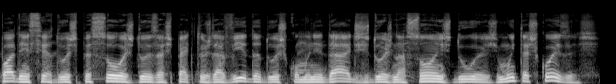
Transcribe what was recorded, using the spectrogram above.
Podem ser duas pessoas, dois aspectos da vida, duas comunidades, duas nações, duas... muitas coisas.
